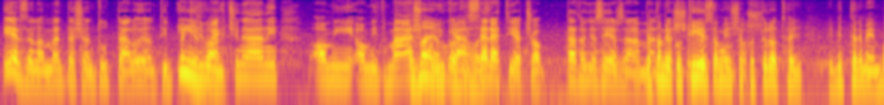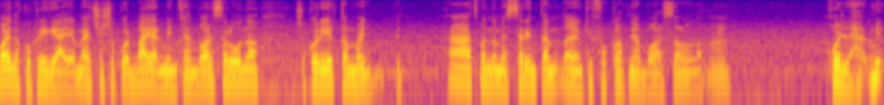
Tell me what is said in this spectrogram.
Érzelemmentesen tudtál olyan tippeket megcsinálni, ami, amit más Ez mondjuk, aki hozzá. szereti a csap, tehát hogy az Tehát érzelemmentesség amikor az kiírtam, és akkor tudod, hogy, hogy mit tudom én, bajnokok ligája meccs, és akkor Bayern München, Barcelona, és akkor írtam, hogy hát mondom, ez szerintem nagyon ki fog kapni a Barcelona. Mhm. Hogy lehet? Mi,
